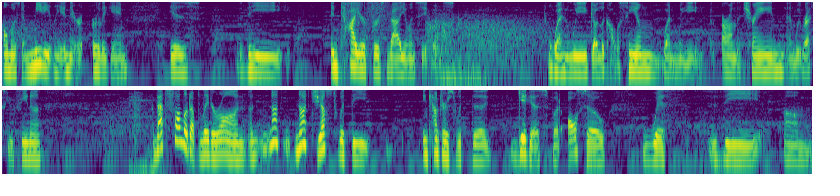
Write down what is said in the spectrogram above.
almost immediately in the early game, is the entire first Valuan sequence when we go to the Colosseum, when we are on the train and we rescue Fina. That's followed up later on, uh, not not just with the encounters with the Gigas, but also with the um,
